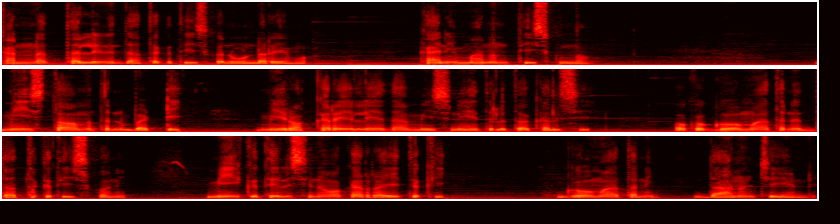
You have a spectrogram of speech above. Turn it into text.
కన్న తల్లిని దత్తక తీసుకొని ఉండరేమో కానీ మనం తీసుకుందాం. మీ స్తోమతను బట్టి మీరొక్కరే లేదా మీ స్నేహితులతో కలిసి ఒక గోమాతని దత్తక తీసుకొని మీకు తెలిసిన ఒక రైతుకి గోమాతని దానం చేయండి.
